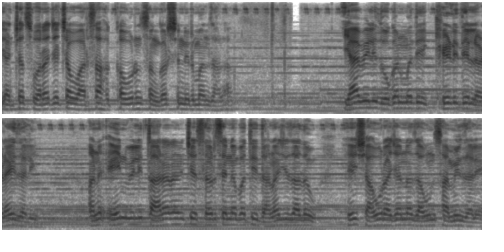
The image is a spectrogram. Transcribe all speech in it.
यांच्यात स्वराज्याच्या वारसा हक्कावरून संघर्ष निर्माण झाला. यावेळी दोघांमध्ये खेड येथे लढाई झाली आणि ऐनवेळी ताराराणीचे सरसेनापती धनाजी जाधव हे शाहू राजांना जाऊन सामील झाले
